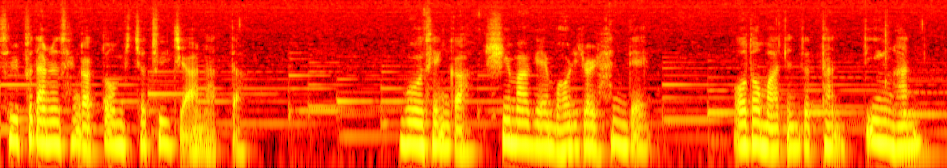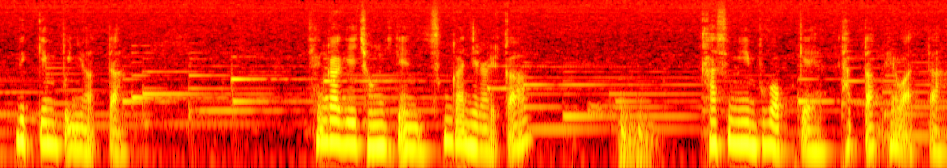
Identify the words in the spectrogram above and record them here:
슬프다는 생각도 미처 들지 않았다. 무엇인가 심하게 머리를 한 대 얻어맞은 듯한 띵한 느낌뿐이었다. 생각이 정지된 순간이랄까 가슴이 무겁게 답답해왔다.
